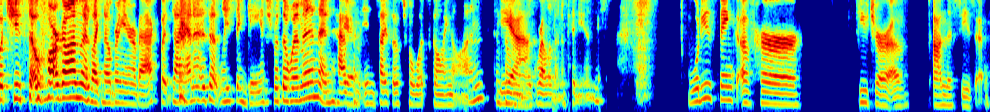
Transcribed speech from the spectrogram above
but she's so far gone there's like no bringing her back but Diana is at least engaged with the women and has Yeah. some insights as to what's going on and some Yeah. like relevant opinions. What do you think of her future of on this season?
